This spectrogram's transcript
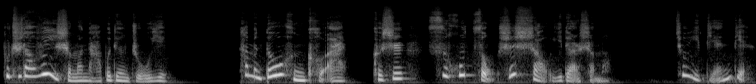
不知道为什么拿不定主意。她们都很可爱，可是似乎总是少一点什么。就一点点，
